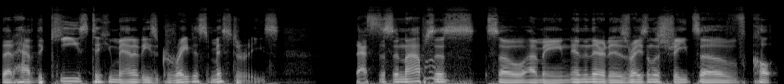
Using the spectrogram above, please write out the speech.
that have the keys to humanity's greatest mysteries. That's the synopsis. So I mean, and then there it is, raised on the streets of Cal-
